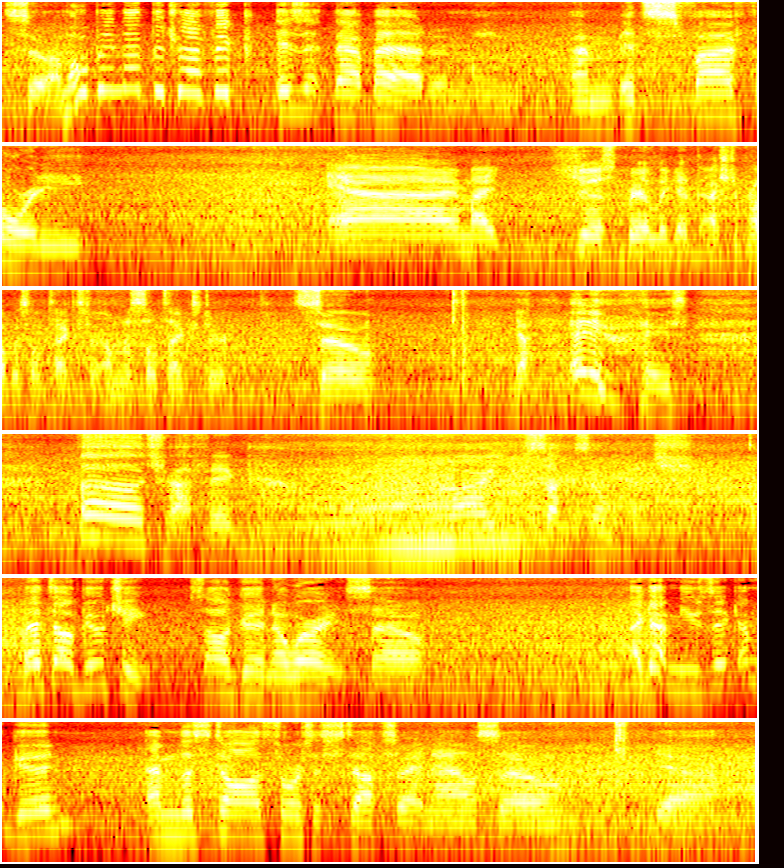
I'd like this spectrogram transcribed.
so I'm hoping that the traffic isn't that bad. I mean, um, it's 540. I might just barely get there. I should probably still text her. I'm gonna still text her. So, yeah. Anyways, oh, traffic. Why you suck so much? But it's all Gucci. It's all good, no worries. So, I got music. I'm good. I'm listening to all sorts of stuffs right now. So, yeah.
